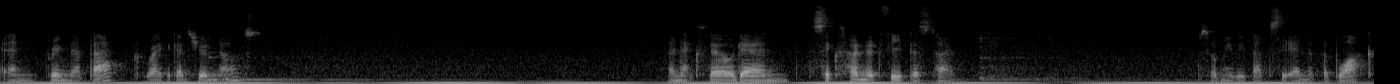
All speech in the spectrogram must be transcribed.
And bring that back right against your nose. And exhale again, 600 feet this time. So maybe that's the end of the block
